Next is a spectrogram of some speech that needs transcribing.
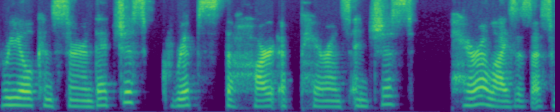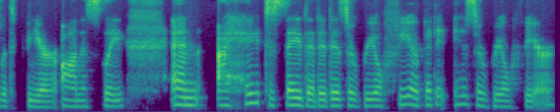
real concern that just grips the heart of parents and just paralyzes us with fear, honestly. And I hate to say that it is a real fear, but it is a real fear.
